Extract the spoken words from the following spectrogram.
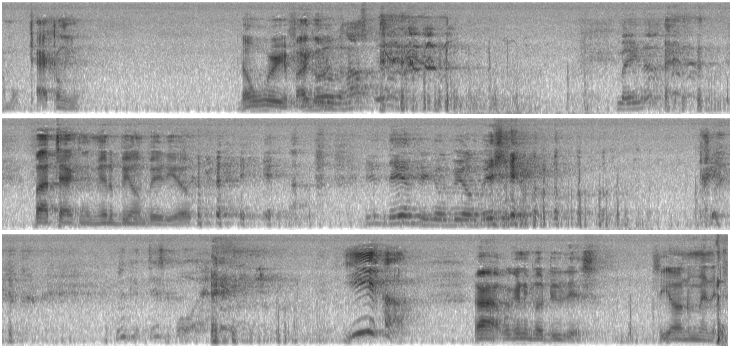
I'm gonna tackle him. Don't worry, if I May go to to, the hospital. may not. if I tackle him, it'll be on video. It's damn sure gonna be on video. Look at this boy. Yeah. All right, we're gonna go do this. See y'all in a minute.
